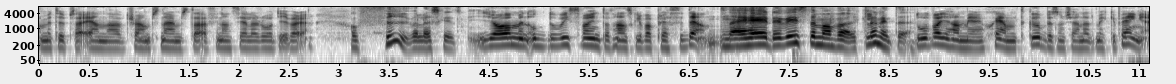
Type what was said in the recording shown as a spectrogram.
med typ så här en av Trumps närmsta finansiella rådgivare. Åh fy vad läskigt. Ja men och då visste man ju inte att han skulle vara president. Nej, det visste man verkligen inte. Då var ju han mer en skämtgubbe som tjänade mycket pengar.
